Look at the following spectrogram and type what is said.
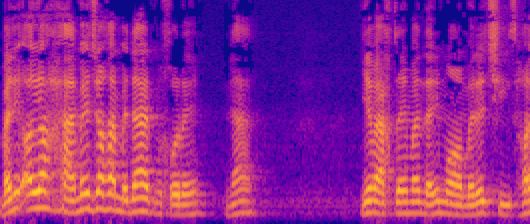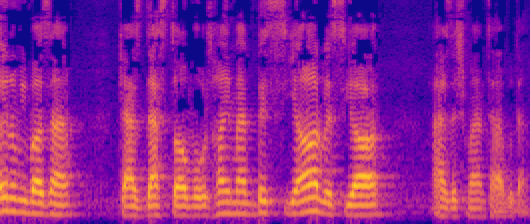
ولی آیا همه جا هم به درد می‌خوره؟ نه. یه وقتایی من در این معامله چیزهایی رو میبازم که از دستاوردهای من بسیار بسیار ارزشمندتر بودن.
